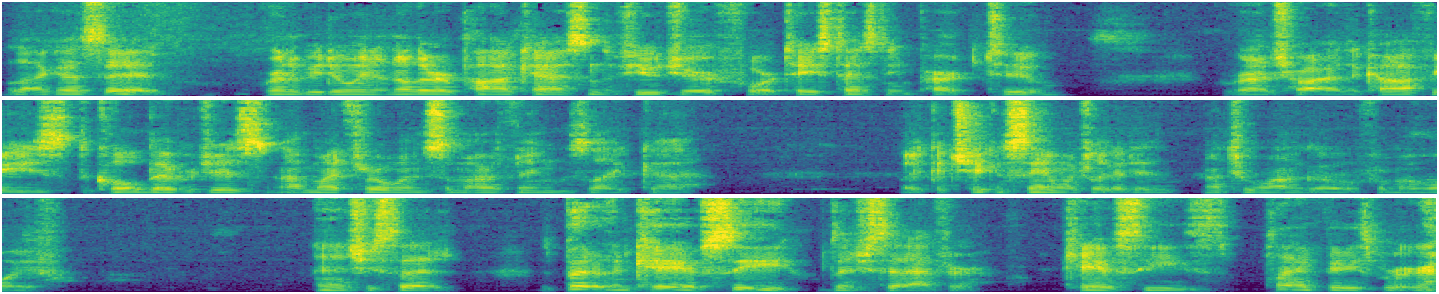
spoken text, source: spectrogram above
like I said, we're going to be doing another podcast in the future for taste testing part two. We're going to try the coffees, the cold beverages. I might throw in some other things like uh, like a chicken sandwich, like I did not too long ago for my wife. And she said, it's better than KFC. Then she said after KFC's plant based burger.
